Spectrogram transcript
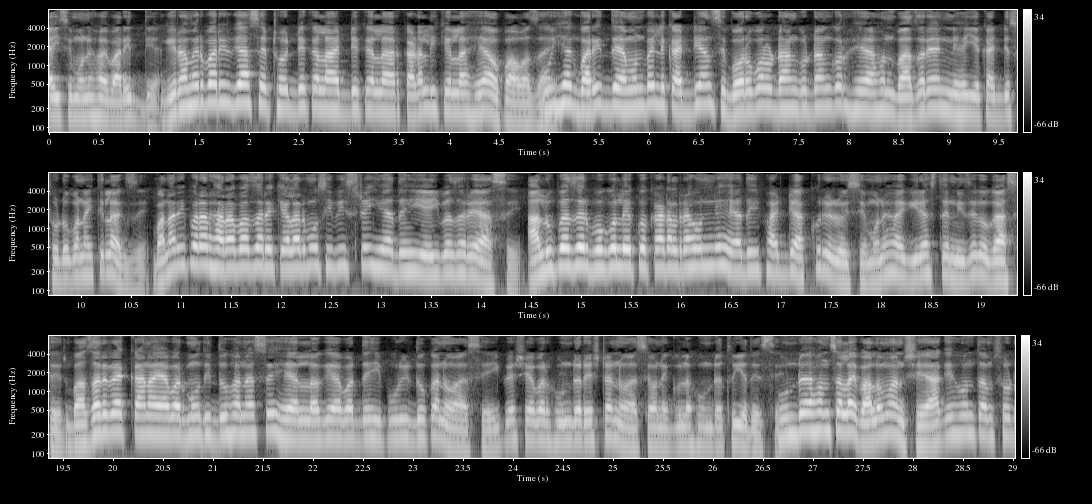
আইছে মনে হয় বাড়ির দিয়া। গ্রামের বাড়ির গাছে ঠোড্ডে কেলা, আড্ডে কেলা আর কাডালি কেলা হেয়াও পাওয়া যায়। পুই শাক বাড়ির দিয়ে এমন বাইলে কাড্ডি আনছে, বড় বড় ডাঙ্গর ডাঙ্গর হে এখন বাজারে আনি হইয়া কাড্ডে ছোট বানাইতে লাগছে। বানারিপাড়ার হারা বাজারে কেলার মুসি বিস্ত্রেই হেয়া দেহি এই বাজারে আছে। আলু পেঁয়াজের বগলে একো কাডাল রাহুন নিয়ে হেয়া দেহি ফাইডে আক্ষুরে রয়েছে মনে হয় গিরাস্তের নিজেকে গাছের। বাজারের এক কানায় আবার মুদির দোকান আছে, হেয়ার লগে আবার দেহি পুরীর দোকানও আছে, এই পাশে আবার হুন্ডা রেস্টানও আছে, অনেকগুলা হুন্ডা থুইয়ে দেছে হুন্ডা এখন চালায় ভালো মানুষে আগে হনতাম ছোট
